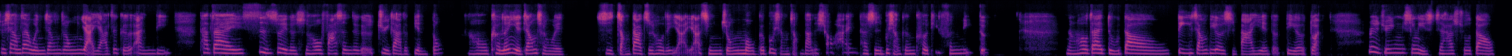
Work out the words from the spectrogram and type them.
就像在文章中雅雅这个案例，他在四岁的时候发生这个巨大的变动，然后可能也将成为是长大之后的雅雅心中某个不想长大的小孩，他是不想跟客体分离的。然后再读到第一章第二十八页的第二段，瑞君心理师他说到：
